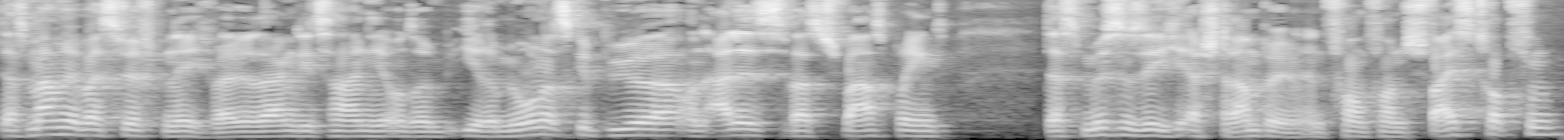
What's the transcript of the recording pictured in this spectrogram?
Das machen wir bei Swift nicht, weil wir sagen, die zahlen hier unsere, ihre Monatsgebühr und alles, was Spaß bringt, das müssen sie sich erstrampeln in Form von Schweißtropfen.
